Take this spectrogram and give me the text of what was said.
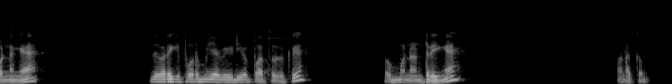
பண்ணுங்கள் இது வரைக்கும் பொறுமையாக வீடியோ பார்த்ததுக்கு ரொம்ப நன்றிங்க. வணக்கம்.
